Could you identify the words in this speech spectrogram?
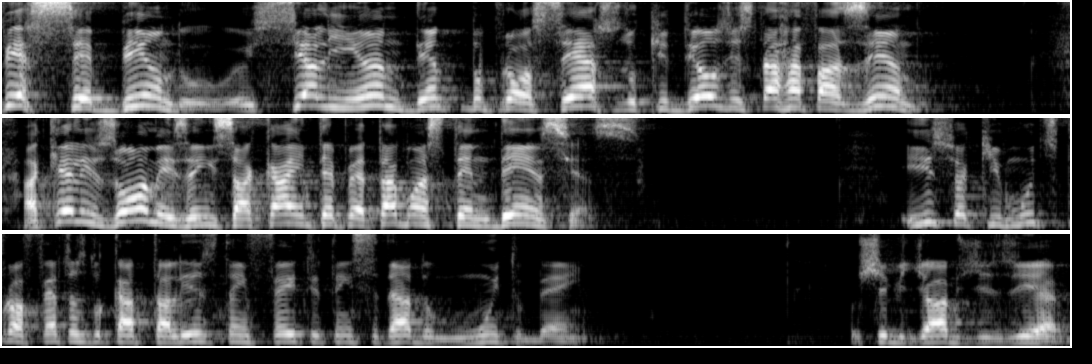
percebendo, se alinhando dentro do processo do que Deus estava fazendo. Aqueles homens em Issacar interpretavam as tendências. Isso é que muitos profetas do capitalismo têm feito e têm se dado muito bem. O Steve Jobs dizia:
